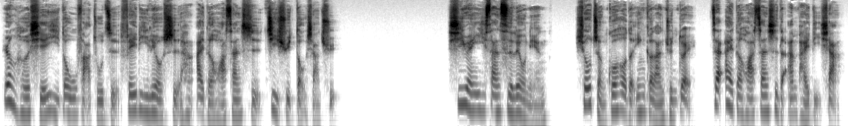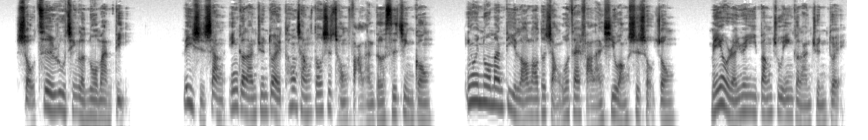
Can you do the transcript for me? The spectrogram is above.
任何协议都无法阻止菲利六世和爱德华三世继续斗下去。西元一三四六年，休整过后的英格兰军队在爱德华三世的安排底下，首次入侵了诺曼底。历史上，英格兰军队通常都是从法兰德斯进攻，因为诺曼底牢牢地掌握在法兰西王室手中，没有人愿意帮助英格兰军队。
